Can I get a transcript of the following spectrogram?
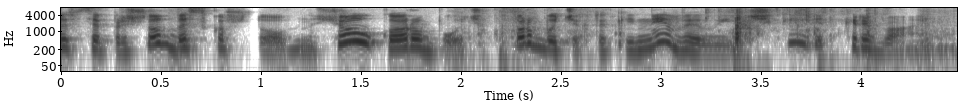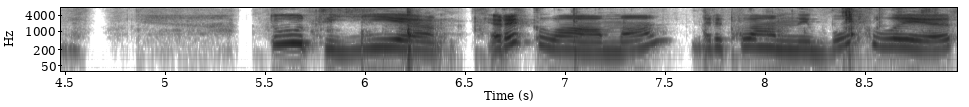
Це все прийшло безкоштовно. Що у коробочку? Коробочок такий невеличкий, відкриваємо. Тут є реклама, рекламний буклет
